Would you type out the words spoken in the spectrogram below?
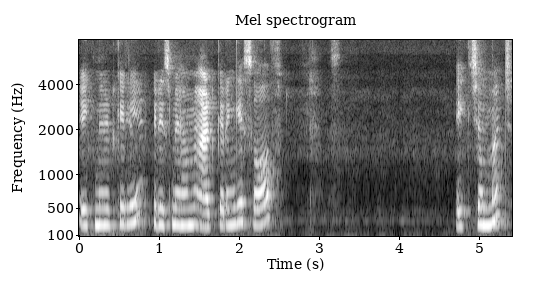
एक मिनट के लिए, फिर इसमें हम ऐड करेंगे सौफ, एक चम्मच।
